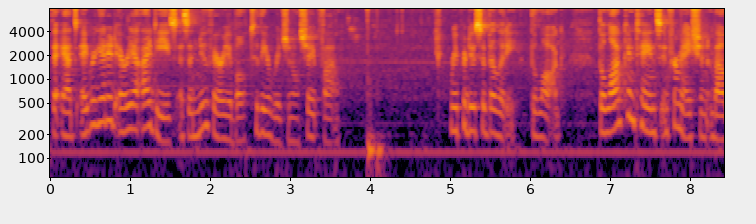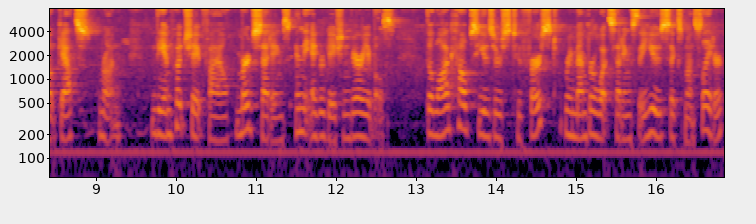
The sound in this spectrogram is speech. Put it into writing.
that adds aggregated area IDs as a new variable to the original shapefile. Reproducibility, the log. The log contains information about GAT's run, the input shapefile, merge settings, and the aggregation variables. The log helps users to first, remember what settings they use six months later,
